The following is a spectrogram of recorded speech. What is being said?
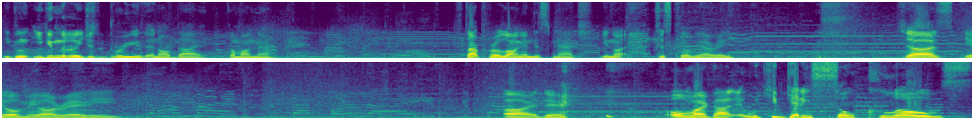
You can you can literally just breathe and I'll die. Come on now. Start prolonging this match. You know, just kill me already. just kill me already. Alright, there. oh my god. We keep getting so close.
